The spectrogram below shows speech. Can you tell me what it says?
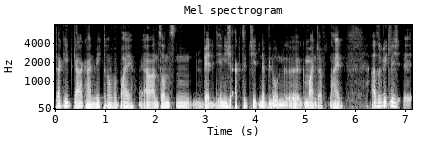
Da geht gar kein Weg dran vorbei. Ja, ansonsten werdet ihr nicht akzeptiert in der Pilotengemeinschaft. Nein. Also wirklich, äh,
